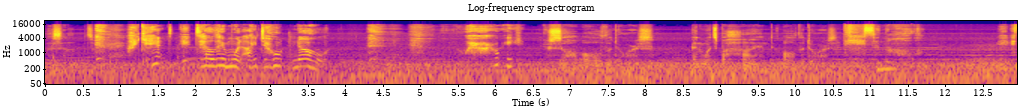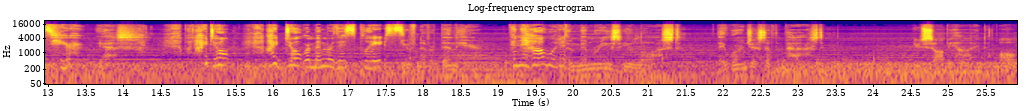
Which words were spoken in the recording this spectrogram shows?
Listen, it's okay. I can't tell him what I don't know. Where are we? You saw all the doors. And what's behind all the doors? The ace in the hole. It's here. Yes. But I don't. I don't remember this place. You've never been here. Then how would it. The memories you lost, they weren't just of the past. You saw behind all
